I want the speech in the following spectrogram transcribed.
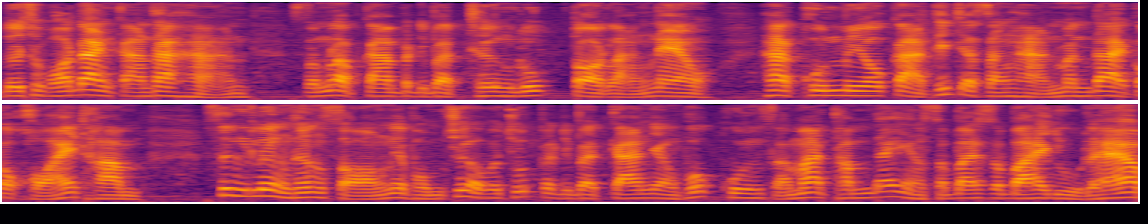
โดยเฉพาะด้านการทหารสำหรับการปฏิบัติเชิงลุกต่อหลังแนว หากคุณมีโอกาสที่จะสังหารมันได้ก็ขอให้ทำซึ่งเรื่องทั้งสองเนี่ยผมเชื่อว่าชุดปฏิบัติการอย่างพวกคุณสามารถทำได้อย่างสบายๆอยู่แล้ว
